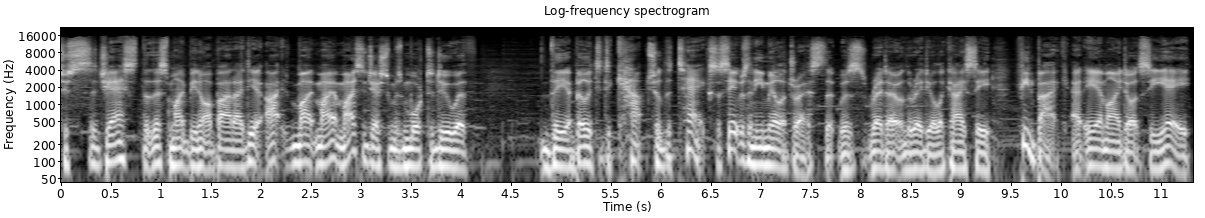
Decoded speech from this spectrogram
to suggest that this might be not a bad idea. I, my, my my suggestion was more to do with the ability to capture the text. So say it was an email address that was read out on the radio, like I say, feedback at ami.ca,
